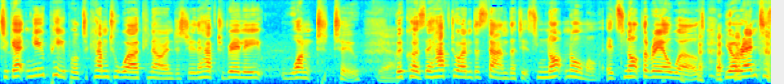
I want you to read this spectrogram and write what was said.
to get new people to come to work in our industry, they have to really want to Yeah. because they have to understand that it's not normal. It's not the real world. You're enter-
